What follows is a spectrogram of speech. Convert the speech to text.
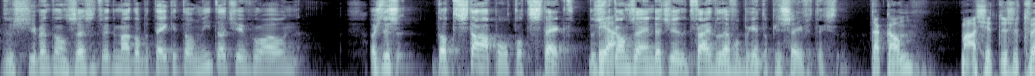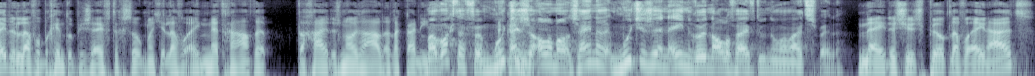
Dus je bent dan 26, maar dat betekent dan niet dat je gewoon... Als je dus dat stapelt, dat stekt. Dus het kan zijn dat je het vijfde level begint op je 70ste. Dat kan. Maar als je dus het tweede level begint op je 70ste, omdat je level 1 net gehaald hebt, dan ga je dus nooit halen. Dat kan niet. Maar wacht even, moet je ze allemaal. Zijn er, moet je ze in één run alle vijf doen om hem uit te spelen? Nee, dus je speelt level 1 uit.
